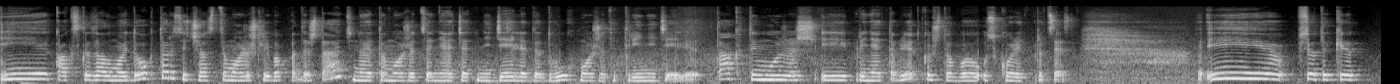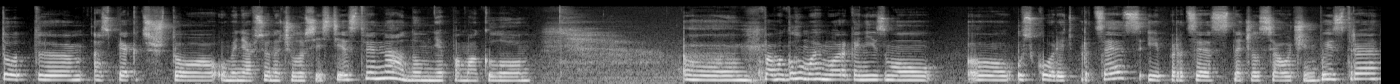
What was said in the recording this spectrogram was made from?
и, как сказал мой доктор, сейчас ты можешь либо подождать, но это может занять от недели до двух, может и три недели. Так ты можешь и принять таблетку, чтобы ускорить процесс. И все-таки тот э, аспект, что у меня все началось естественно, оно мне помогло, э, помогло моему организму ускорить процесс, и процесс начался очень быстро,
